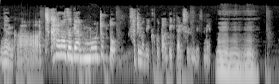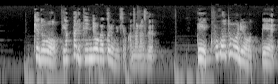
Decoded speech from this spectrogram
なんか、力技でもうちょっと先まで行くことはできたりするんですね。うんうんうん。けど、やっぱり天井が来るんですよ、必ず。で、行動量って、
